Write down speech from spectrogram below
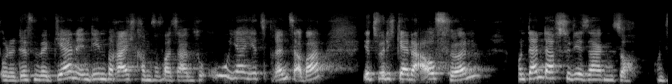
oder dürfen wir gerne in den Bereich kommen, wo wir sagen, so, oh ja, jetzt brennt's aber, jetzt würde ich gerne aufhören. Und dann darfst du dir sagen, so, und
